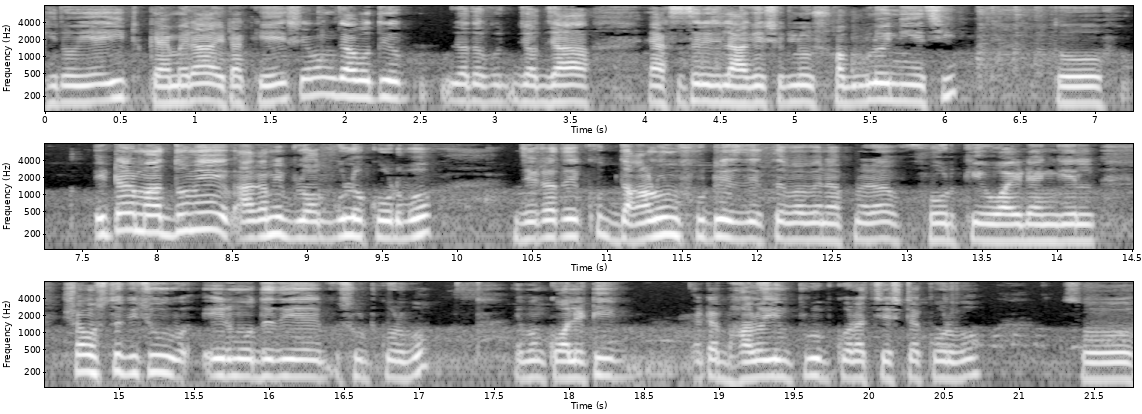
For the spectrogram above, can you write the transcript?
হিরো এইট ক্যামেরা এটা কেস এবং যাবতীয় যত যা- অ্যাক্সেসরিজ লাগে সেগুলো সবগুলোই নিয়েছি। তো এটার মাধ্যমে আগামী ব্লগগুলো করব, যেটাতে খুব দারুণ ফুটেজ দেখতে পাবেন আপনারা ফোর কে ওয়াইড অ্যাঙ্গেল সমস্ত কিছু এর মধ্যে দিয়ে শ্যুট করব এবং কোয়ালিটি একটা ভালো ইমপ্রুভ করার চেষ্টা করব। সো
